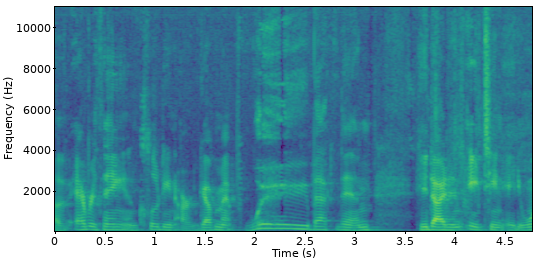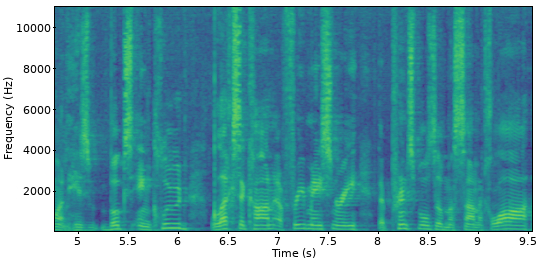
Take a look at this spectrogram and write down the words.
of everything, including our government way back then. He died in 1881. His books include Lexicon of Freemasonry, The Principles of Masonic Law,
